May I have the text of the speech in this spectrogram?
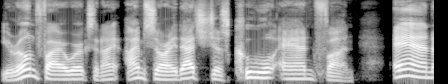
your own fireworks, and I, I'm sorry, that's just cool and fun. And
